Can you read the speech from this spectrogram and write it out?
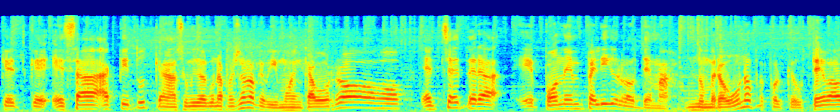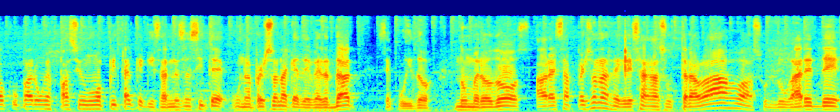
que, que, esa actitud que han asumido algunas personas, lo que vimos en Cabo Rojo, etcétera, eh, pone en peligro a los demás. Número uno, pues porque usted va a ocupar un espacio en un hospital que quizás necesite una persona que de verdad se cuidó. Número dos, ahora esas personas regresan a sus trabajos, a sus lugares de,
